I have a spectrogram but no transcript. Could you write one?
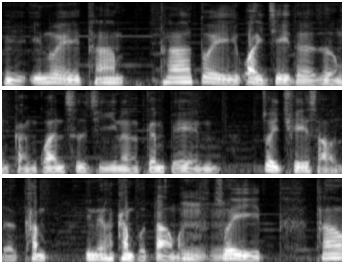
嗯，因为他他对外界的这种感官刺激呢，跟别人最缺少的看，因为他看不到嘛，嗯嗯所以他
